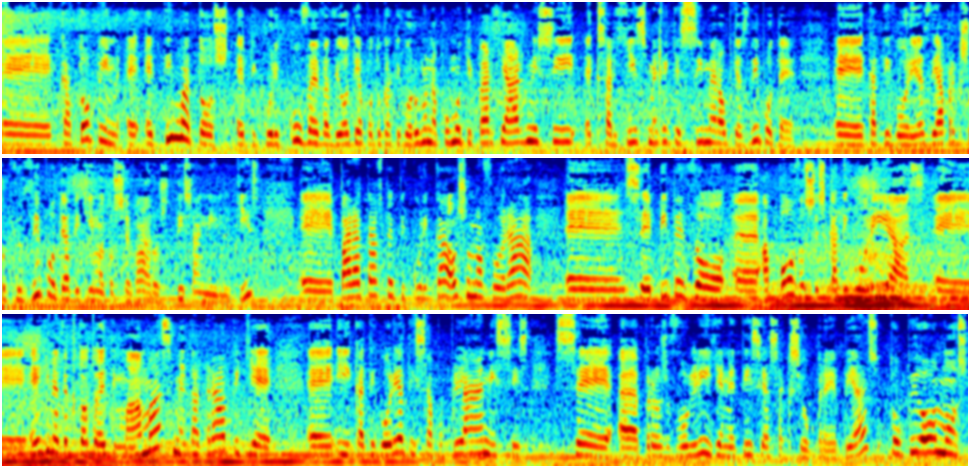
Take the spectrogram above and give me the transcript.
ε, κατόπιν ε, αιτήματος επικουρικού βέβαια διότι από το κατηγορούμε να πούμε ότι υπάρχει άρνηση εξ αρχής μέχρι και σήμερα οποιασδήποτε ε, κατηγορίας διάπραξης οποιοδήποτε αδικήματος σε βάρος της ανήλικης. Ε, παρά τα αυτά επικουρικά όσον αφορά ε, σε επίπεδο ε, απόδοσης κατηγορίας ε, έγινε δεκτό το αίτημά μας. Μετατράπηκε η κατηγορία της αποπλάνησης σε προσβολή γενετήσιας δημόσιας αξιοπρέπειας, το οποίο όμως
